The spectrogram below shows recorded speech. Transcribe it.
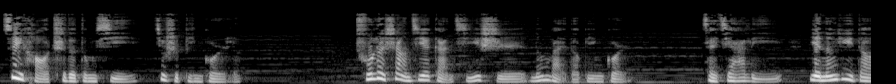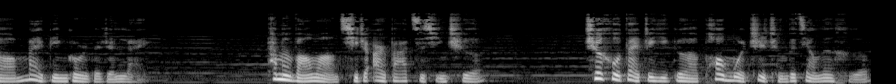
最好吃的东西就是冰棍儿了。除了上街赶集时能买到冰棍儿，在家里也能遇到卖冰棍儿的人来。他们往往骑着二八自行车。车后带着一个泡沫制成的降温盒，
